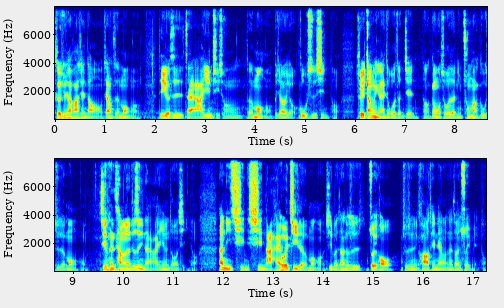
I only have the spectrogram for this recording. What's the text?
科学家发现到哦，这样子的梦哦，第一个是在阿燕起床的梦哦，比较有故事性哦。所以当你来我诊间哦，跟我说的你充满故事的梦哦，基本上呢就是你在 REM 周期哦。那你醒醒来还会记得梦哦，基本上就是最后就是你快要天亮的那段睡眠哦。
